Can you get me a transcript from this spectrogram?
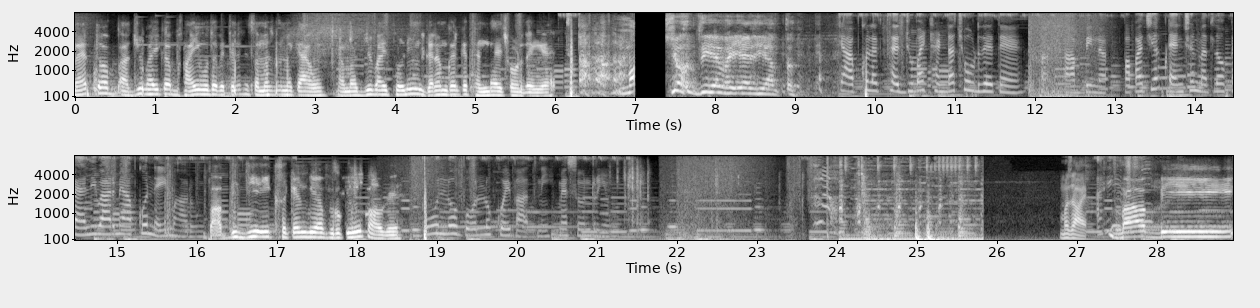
मैं तो अब अज्जू भाई का भाई हूँ तो इतने से समझ में मैं क्या हूँ? हम अज्जू भाई थोड़ी गर्म करके ठंडा ही छोड़ देंगे क्या आपको लगता है भाई ठंडा छोड़ देते हैं? हाँ, आप भी ना। पापा जी आप टेंशन मत लो पहली बार मैं आपको नहीं मारूँगी। भाभी जी एक सेकंड भी आप रुक नहीं पाओगे। बोल लो बोल लो कोई बात नहीं मैं सुन रही हूँ। मज़ा आया। भाभी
